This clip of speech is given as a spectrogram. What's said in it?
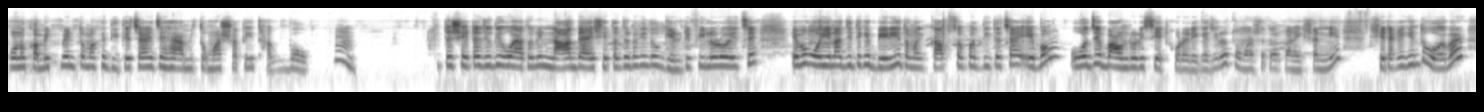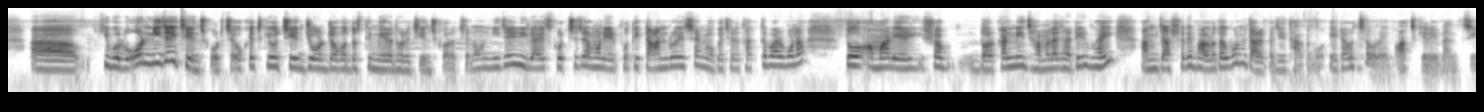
কোনো কমিটমেন্ট তোমাকে দিতে চায় যে হ্যাঁ আমি তোমার সাথেই থাকব। তো সেটা যদি ও এতদিন না দেয়, সেটার জন্য কিন্তু গিলটি ফিলও রয়েছে এবং ওই এনার্জি থেকে বেরিয়ে তোমাকে কাপ সাপার দিতে চায় এবং ও যে বাউন্ডারি সেট করে রেখেছিল তোমার সাথে ওর কানেকশন নিয়ে, সেটাকে কিন্তু ও এবার কি বলব, ও নিজেই চেঞ্জ করছে। ওকে কেউ চেঞ্জ জোর জবরদস্তি মেরে ধরে চেঞ্জ করাচ্ছে না। ও নিজেই রিয়েলাইজ করছে যে আমার এর প্রতি টান রয়েছে, আমি ওকে ছেড়ে থাকতে পারব না। তো আমার এই সব দরকার নেই ঝামেলা ঝাঁটির ভাই, আমি যার সাথে ভালো থাকব, আমি তার কাছেই থাকব। এটা হচ্ছে ওর আজকের এনার্জি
